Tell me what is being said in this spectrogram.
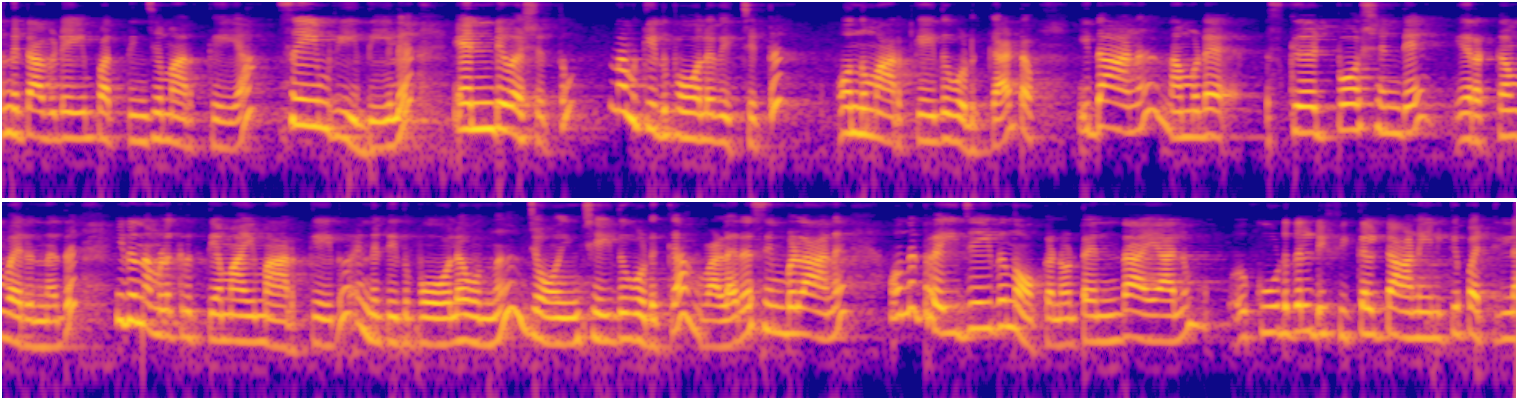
എന്നിട്ട് അവിടെയും പത്തിഞ്ച് മാർക്ക് ചെയ്യുക. സെയിം രീതിയിൽ എന്റെ വശത്തും നമുക്കിതുപോലെ വെച്ചിട്ട് ഒന്ന് മാർക്ക് ചെയ്ത് കൊടുക്കുക കേട്ടോ. ഇതാണ് നമ്മുടെ സ്കേർട്ട് പോർഷന്റെ ഇറക്കം വരുന്നത്. ഇത് നമ്മൾ കൃത്യമായി മാർക്ക് ചെയ്തു. എന്നിട്ട് ഇതുപോലെ ഒന്ന് ജോയിൻ ചെയ്ത് കൊടുക്കുക. വളരെ സിമ്പിളാണ് ഒന്ന് ട്രൈ ചെയ്ത് നോക്കണം കേട്ടോ എന്തായാലും കൂടുതൽ ഡിഫിക്കൽട്ടാണ് എനിക്ക് പറ്റില്ല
